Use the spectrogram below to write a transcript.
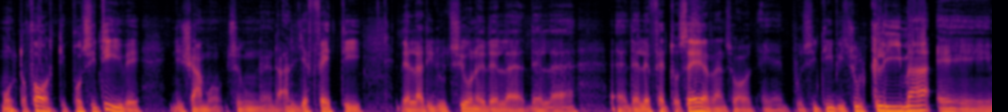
molto forti, positive diciamo, su, agli effetti della riduzione del, del eh, dell'effetto serra, insomma, eh, positivi sul clima, e,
